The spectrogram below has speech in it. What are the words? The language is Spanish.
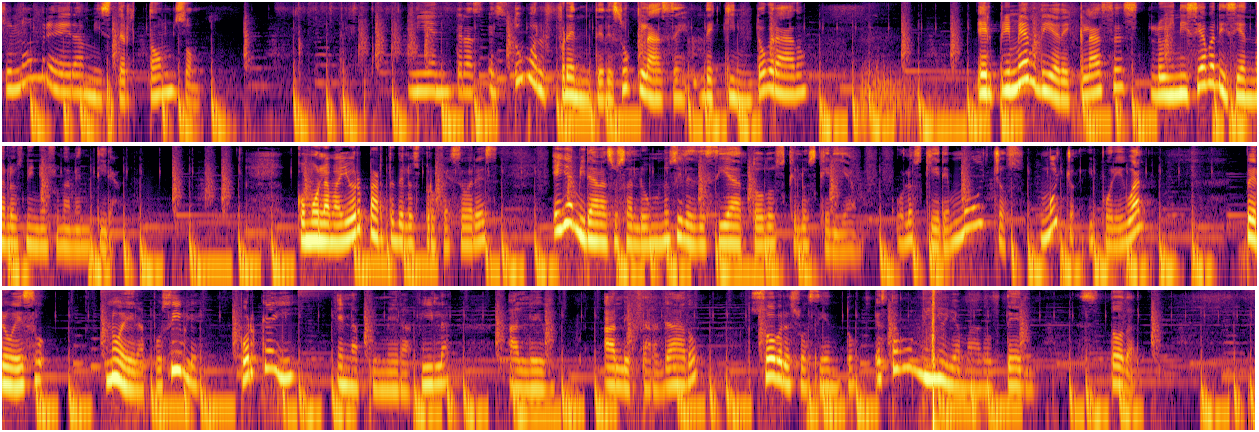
Su nombre era Mr. Thompson. Mientras estuvo al frente de su clase de quinto grado, el primer día de clases lo iniciaba diciendo a los niños una mentira. Como la mayor parte de los profesores, ella miraba a sus alumnos y les decía a todos que los querían, o los quiere muchos, muchos y por igual. Pero eso no era posible, porque ahí, en la primera fila, aletargado sobre su asiento, estaba un niño llamado Teddy Stoddard.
